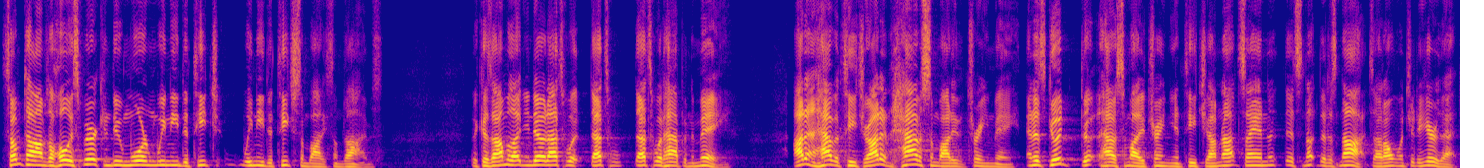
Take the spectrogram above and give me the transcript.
Sometimes the Holy Spirit can do more than we need to teach. We need to teach somebody sometimes, because I'm letting you know that's what that's that's what happened to me. I didn't have a teacher. I didn't have somebody to train me, and it's good to have somebody train you and teach you. I'm not saying that it's not that it's not. So I don't want you to hear that.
